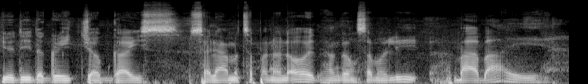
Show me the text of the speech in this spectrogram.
You did a great job guys. Salamat sa panonood. Hanggang sa muli. Bye-bye.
